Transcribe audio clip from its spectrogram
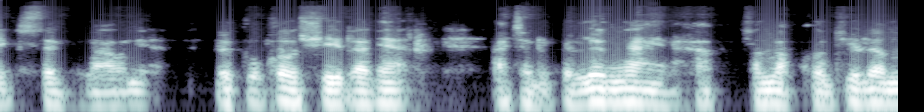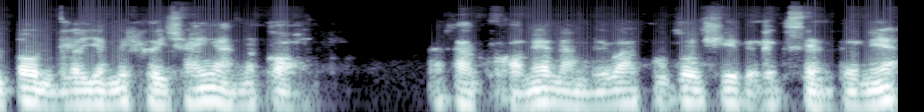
Excel แล้วเนี่ยหรือ Google Sheet แล้วเนี่ยอาจจะเป็นเรื่องง่ายนะครับสำหรับคนที่เริ่มต้นแล้วยังไม่เคยใช้งานมาก่อนนะครับขอแนะนำเลยว่า Google Sheet หรือ Excel ตัวเนี้ย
